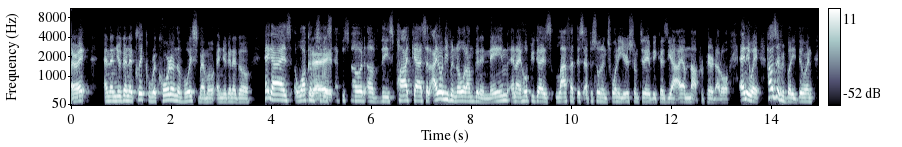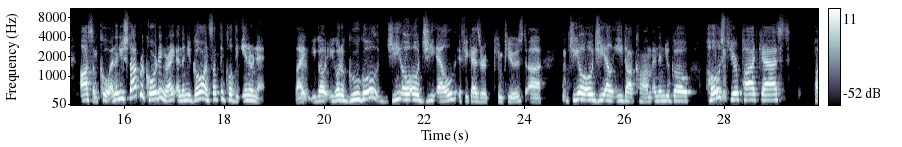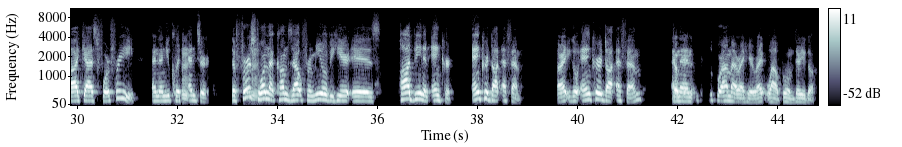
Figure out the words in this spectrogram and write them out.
All right. And then you're going to click record on the voice memo, and you're going to go, Hey guys, welcome to this episode of these podcasts that I don't even know what I'm going to name. And I hope you guys laugh at this episode in 20 years from today because, yeah, I am not prepared at all. Anyway, how's everybody doing? Awesome, cool. And then you stop recording, right? And then you go on something called the internet. Right? Mm. You go you go to Google, G O O G L, if you guys are confused, uh, hmm. G O O G L E dot com. And then you go host mm. your podcast, podcast for free. And then you click mm. enter the first mm. one that comes out for me over here is Podbean and Anchor, anchor.fm. All right, you go anchor.fm, and okay. then look where I'm at right here, right? Wow, boom, there you go.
